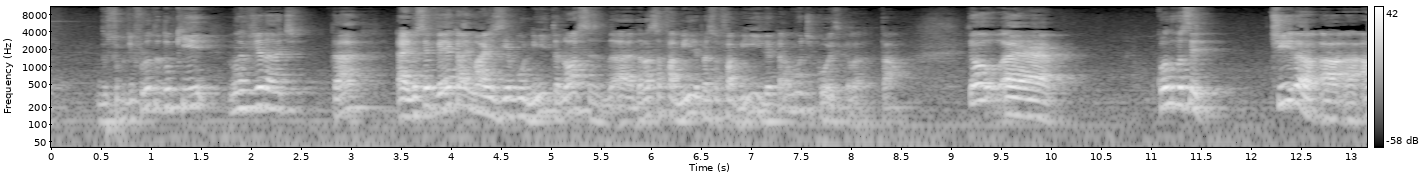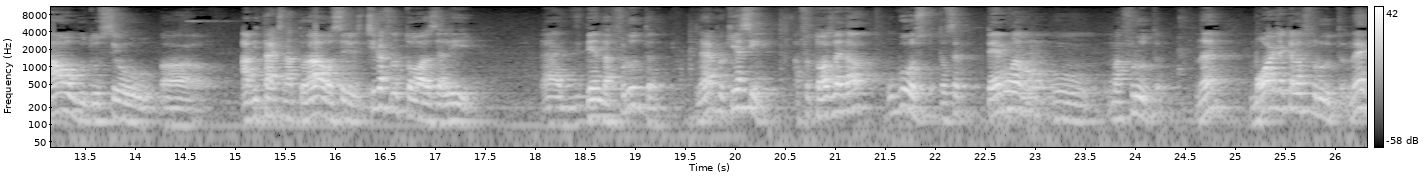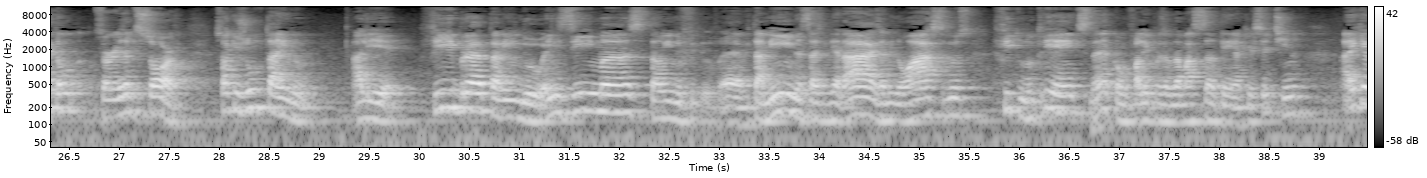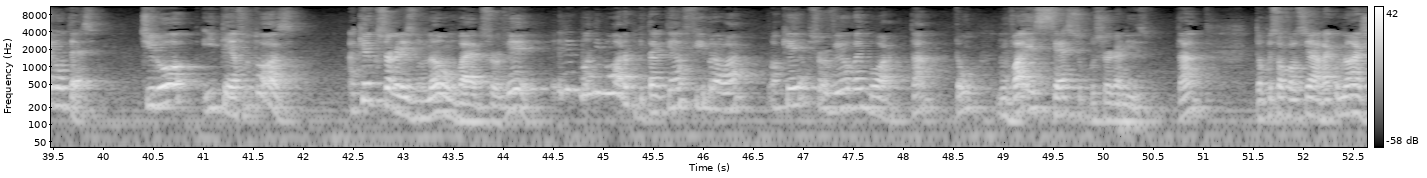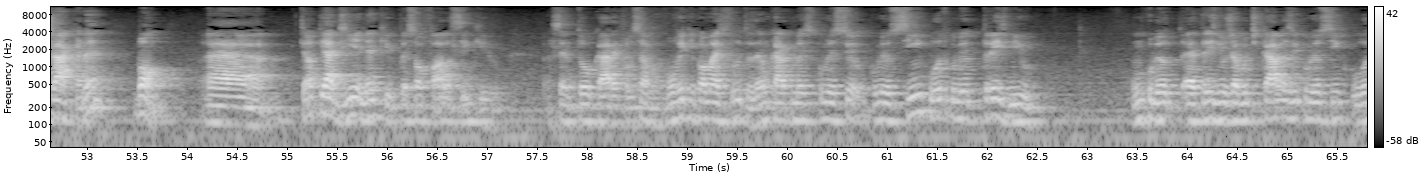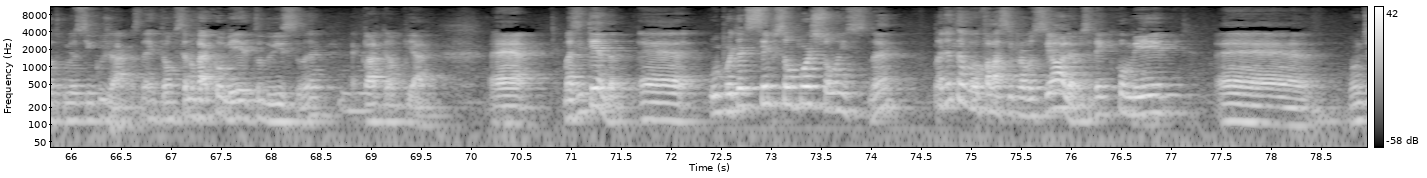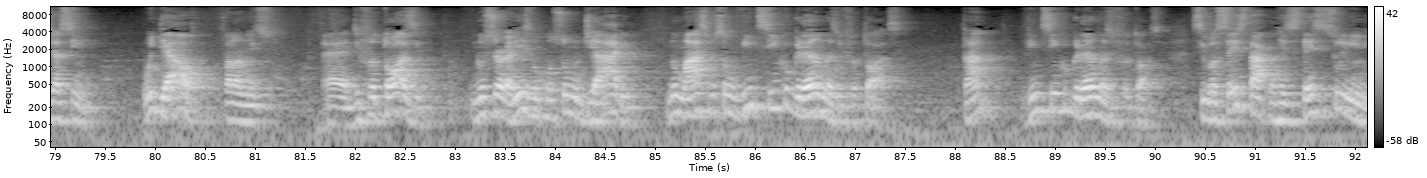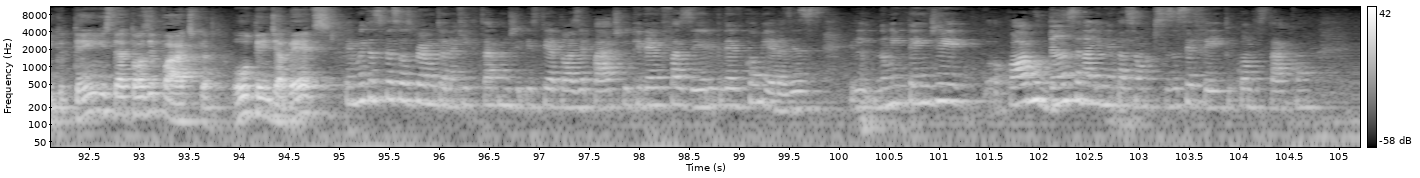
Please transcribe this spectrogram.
do suco de fruta, do que no refrigerante, tá? Aí você vê aquela imagenzinha bonita, nossa, da, da nossa família para sua família, aquela monte de coisa, aquela tal. Então, é, quando você tira a, a, algo do seu habitat natural, ou seja, tira a frutose ali é, de dentro da fruta, né? Porque assim, a frutose vai dar o gosto. Então você pega uma, um, uma fruta, né? Morde aquela fruta, né? Então o seu organismo absorve. Só que junto está indo ali fibra, está indo enzimas, estão indo é, vitaminas, sais minerais, aminoácidos, fitonutrientes, né? Como falei, por exemplo, da maçã tem a quercetina. Aí o que acontece? tirou e tem a frutose. Aquilo que o seu organismo não vai absorver, ele manda embora, porque tá, tem a fibra lá, ok, absorveu, vai embora, tá? Então não vai excesso para o seu organismo, tá? Então o pessoal fala assim, ah, vai comer uma jaca, né? Bom, é, tem uma piadinha, né, que o pessoal fala assim, que sentou o cara e falou assim, ah, vamos ver quem come mais frutas, né? Um cara comeu, comeu, comeu cinco, o outro comeu três mil. Um comeu é, 3 mil jabuticabas e comeu cinco, o outro comeu cinco jacas, né? Então você não vai comer tudo isso, né? É claro que é uma piada. É, mas entenda, é, o importante sempre são porções, né? Não adianta eu falar assim para você, olha, você tem que comer, é, vamos dizer assim, o ideal, falando isso, é, de frutose no seu organismo, o consumo diário, no máximo são 25 gramas de frutose, tá? 25 gramas de frutose. Se você está com resistência insulínica, tem esteatose hepática ou tem diabetes. Tem muitas pessoas perguntando aqui que está com esteatose hepática, o que deve fazer, o que deve comer. Às vezes ele não entende qual a mudança na alimentação que precisa ser feito quando está com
